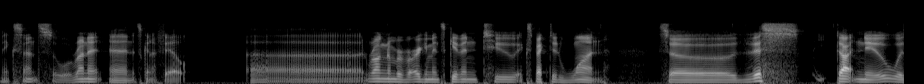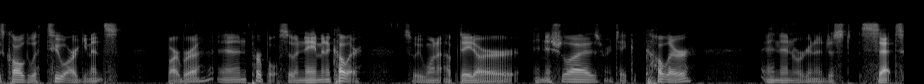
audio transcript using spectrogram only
makes sense, so we'll run it and it's going to fail. Uh, wrong number of arguments given to expected one. So this dot new was called with two arguments. Barbara and purple, so a name and a color. So we want to update our initialize. We're going to take a color, and then we're going to just set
